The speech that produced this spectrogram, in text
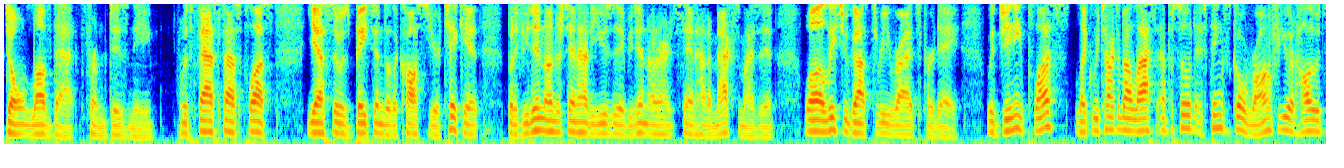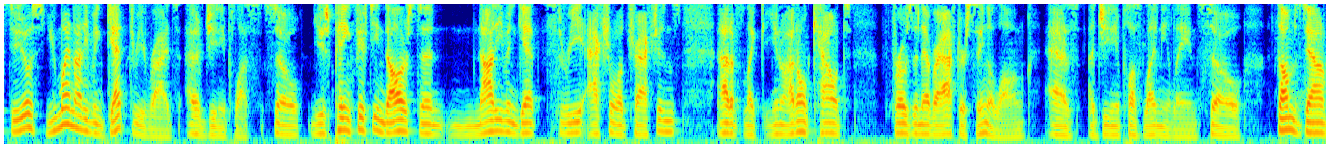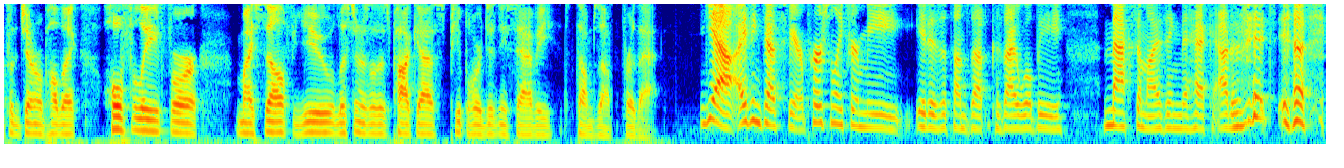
don't love that from Disney. With FastPass Plus, yes, it was baked into the cost of your ticket, but if you didn't understand how to use it, if you didn't understand how to maximize it, well, at least you got three rides per day. With Genie Plus, like we talked about last episode, if things go wrong for you at Hollywood Studios, you might not even get three rides out of Genie Plus. So you're just paying $15 to not even get three actual attractions out of like, you know, I don't count Frozen Ever After sing along as a Genie Plus Lightning Lane. So thumbs down for the general public. Hopefully for myself, you, listeners of this podcast, people who are Disney savvy, thumbs up for that. Yeah, I think that's fair. Personally, for me, it is a thumbs up because I will be maximizing the heck out of it,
